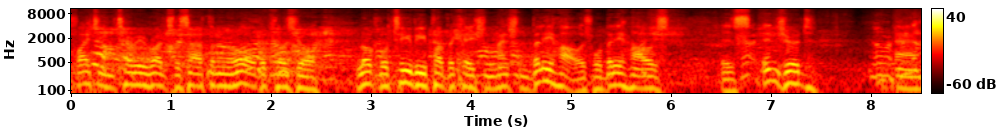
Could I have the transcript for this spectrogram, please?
fighting Terry Rudge this afternoon at all because your local TV publication mentioned Billy Howes. Well, Billy Howes is injured and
